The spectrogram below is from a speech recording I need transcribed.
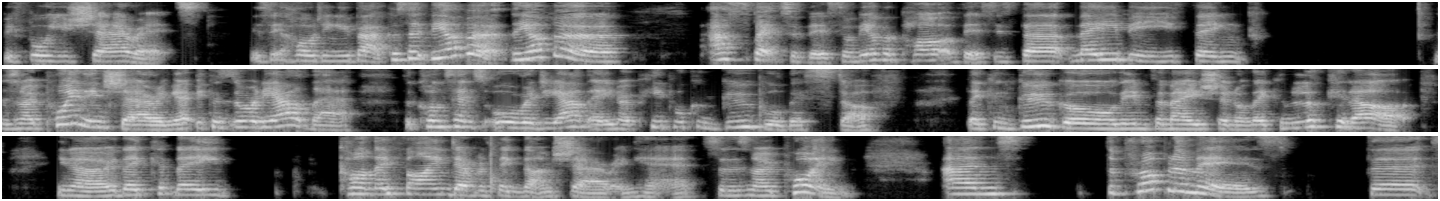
before you share it. Is it holding you back? Because the other the other aspect of this or the other part of this is that maybe you think there's no point in sharing it because it's already out there. The content's already out there. You know people can google this stuff they can google the information or they can look it up you know they can they can't they find everything that i'm sharing here? So there's no point. And the problem is that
